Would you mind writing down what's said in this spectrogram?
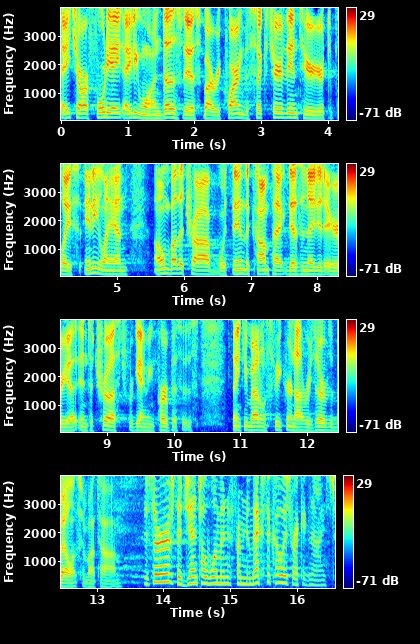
H.R. 4881 does this by requiring the Secretary of the Interior to place any land owned by the tribe within the compact designated area into trust for gaming purposes. Thank you, Madam Speaker, and I reserve the balance of my time. Reserves, the gentlewoman from New Mexico is recognized.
